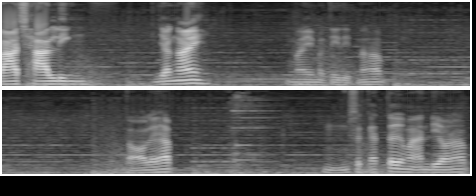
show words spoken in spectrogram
ราชาลิง ยังไง ไม่มาติดนะครับ ต่อเลยครับ สแกตเตอร์มาอันเดียวนะครับ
